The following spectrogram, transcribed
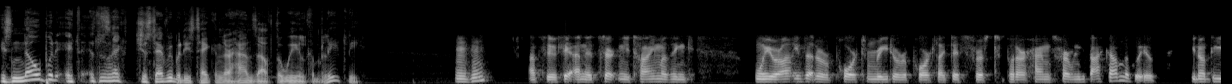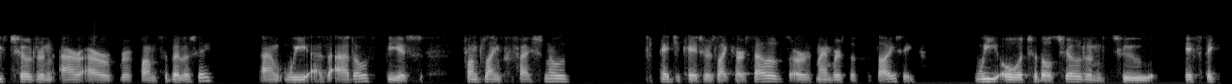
Is nobody? It, it's like just everybody's taking their hands off the wheel completely. Mm-hmm. Absolutely, and it's certainly time. I think when we arrive at a report and read a report like this, for us to put our hands firmly back on the wheel. You know, these children are our responsibility. and we as adults, be it frontline professionals, educators like ourselves or members of society, we owe it to those children to, if they,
